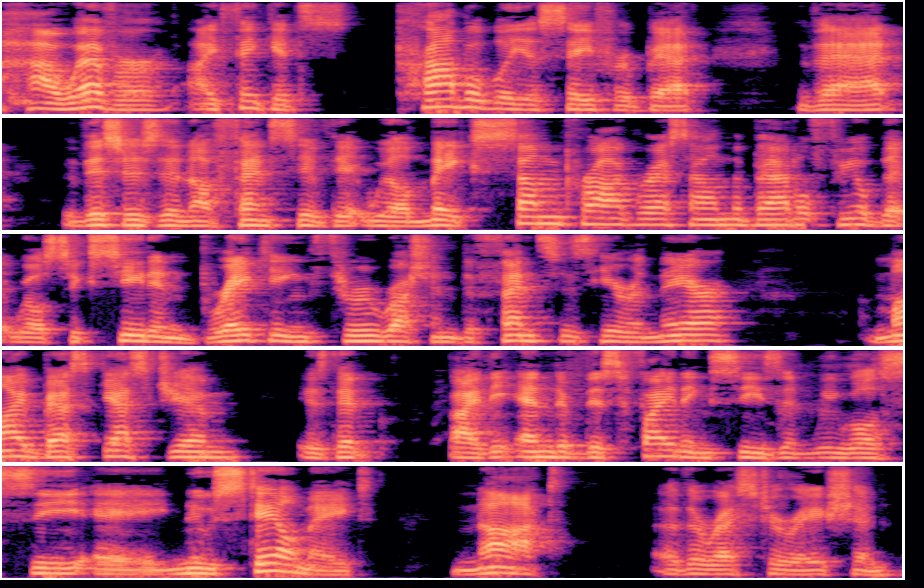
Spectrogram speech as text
However, I think it's probably a safer bet that this is an offensive that will make some progress on the battlefield, that will succeed in breaking through Russian defenses here and there. My best guess, Jim, is that by the end of this fighting season, we will see a new stalemate, not uh, the restoration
